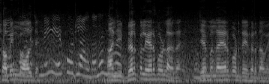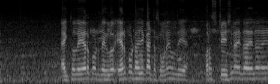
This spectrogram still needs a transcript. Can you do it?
ਸ਼ਾਪਿੰਗ ਮਾਲ 'ਚ। ਨਹੀਂ 에어ਪੋਰਟ ਲੱਗਦਾ ਨਾ ਹਾਂਜੀ ਬਿਲਕੁਲ 에어ਪੋਰਟ ਲੱਗਦਾ ਹੈ। ਜੇ ਬੰਦਾ 에어ਪੋਰਟ ਤੇ ਫਿਰਦਾ ਹੋਵੇ। ਇੱਥੋਂ ਦੇ 에어ਪੋਰਟ ਦੇਖ ਲਓ 에어ਪੋਰਟ ਹਜੇ ਘੱਟ ਸੋਹਣੇ ਹੁੰਦੇ ਆ ਪਰ ਸਟੇਸ਼ਨਾਂ ਇਦਾਂ ਇਹਨਾਂ ਨੇ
